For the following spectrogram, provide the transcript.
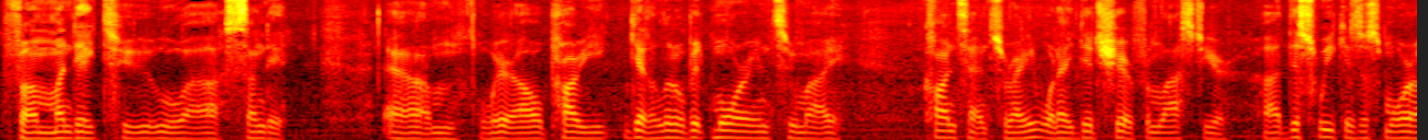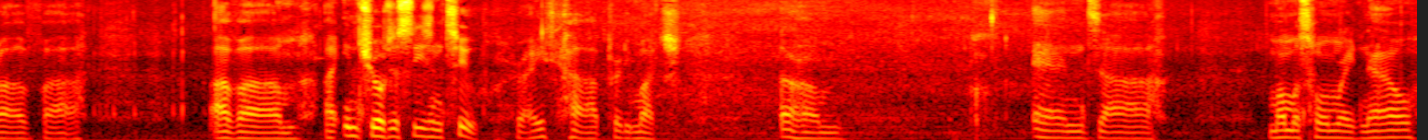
from Monday to uh, Sunday, um, where I'll probably get a little bit more into my content, right? What I did share from last year. Uh, this week is just more of uh, of um, an intro to season two, right? Uh, pretty much. Um, and uh, I'm home right now.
